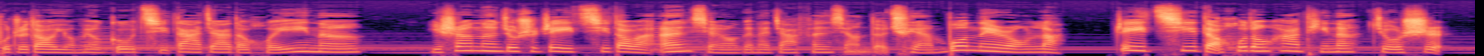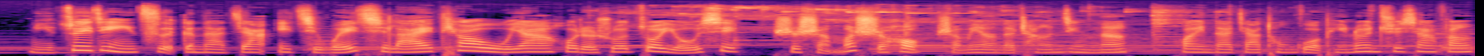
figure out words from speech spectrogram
不知道有没有勾起大家的回忆呢？以上呢就是这一期到晚安想要跟大家分享的全部内容了。这一期的互动话题呢，就是你最近一次跟大家一起围起来跳舞呀，或者说做游戏是什么时候、什么样的场景呢？欢迎大家通过评论区下方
